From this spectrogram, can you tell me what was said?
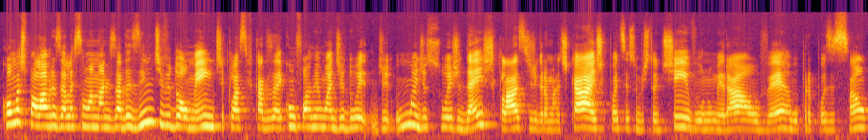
Como as palavras elas são analisadas individualmente, classificadas aí conforme uma de, de uma de suas dez classes gramaticais, que pode ser substantivo, numeral, verbo, preposição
